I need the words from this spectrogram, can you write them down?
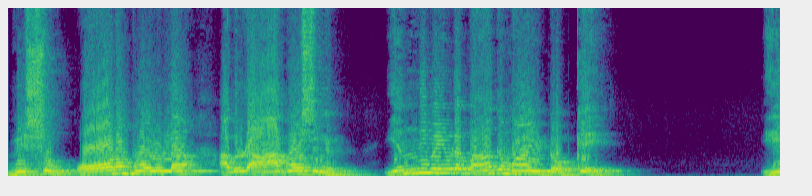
വിഷു ഓണം പോലുള്ള അവരുടെ ആഘോഷങ്ങൾ എന്നിവയുടെ ഭാഗമായിട്ടൊക്കെ ഈ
